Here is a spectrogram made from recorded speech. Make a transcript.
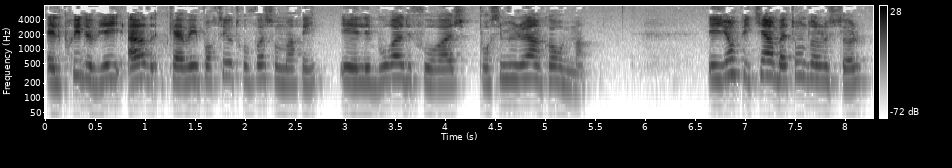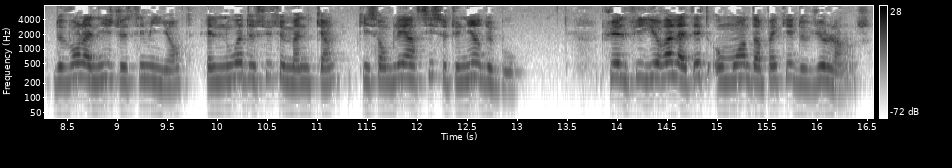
Elle prit de vieilles hardes qu'avait portées autrefois son mari et elle les bourra de fourrage pour simuler un corps humain. Ayant piqué un bâton dans le sol devant la niche de sémillante elle noua dessus ce mannequin qui semblait ainsi se tenir debout. Puis elle figura la tête au moins d'un paquet de vieux linge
